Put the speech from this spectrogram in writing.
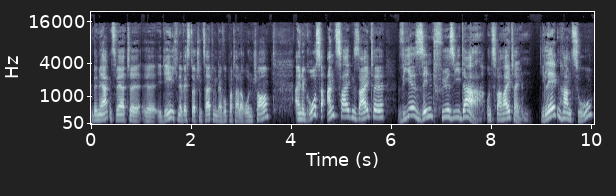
bemerkenswerte äh, Idee, nicht in der Westdeutschen Zeitung, in der Wuppertaler Rundschau. Eine große Anzeigenseite, wir sind für Sie da. Und zwar weiterhin. Die Läden haben zu,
